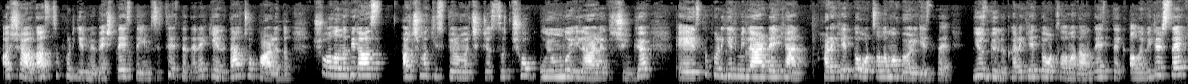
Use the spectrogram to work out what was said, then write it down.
aşağıda 0.25 desteğimizi test ederek yeniden toparladı. Şu alanı biraz açmak istiyorum açıkçası. Çok uyumlu ilerledi çünkü. E, 0.20'lerdeyken hareketli ortalama bölgesi 100 günlük hareketli ortalamadan destek alabilirse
